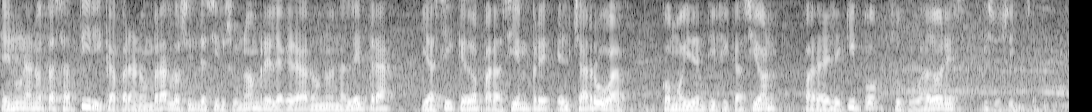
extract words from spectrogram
En una nota satírica para nombrarlo sin decir su nombre le agregaron una letra y así quedó para siempre el charrúa como identificación para el equipo, sus jugadores y sus hinchas.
